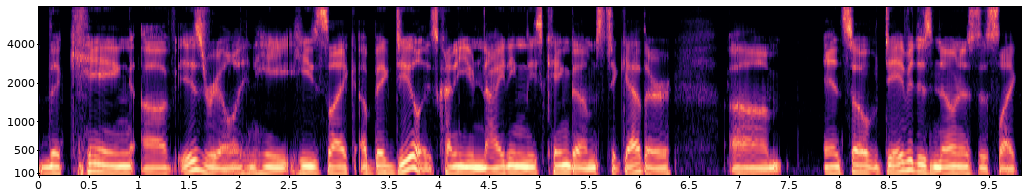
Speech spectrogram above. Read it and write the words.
the king of Israel and he he's like a big deal. He's kind of uniting these kingdoms together. Um, and so David is known as this like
